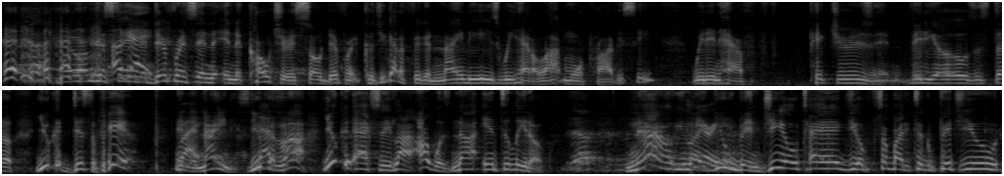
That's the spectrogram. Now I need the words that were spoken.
But I'm just saying Okay. the difference in the, in the culture is so different because you got to figure 90s we had a lot more privacy. We didn't have pictures and videos and stuff. You could disappear in Right. the 90s. You That's- could lie. You could actually lie. I was not in Toledo. Yep. Now you like Period. you've been geotagged. You somebody took a picture of you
